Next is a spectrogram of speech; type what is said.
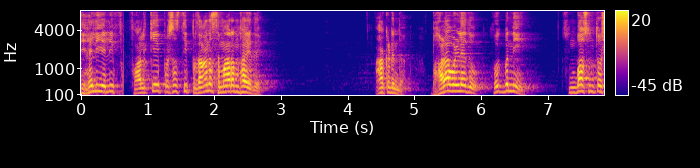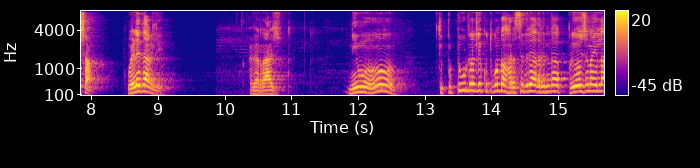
ದೆಹಲಿಯಲ್ಲಿ ಫಾಲ್ಕೆ ಪ್ರಶಸ್ತಿ ಪ್ರದಾನ ಸಮಾರಂಭ ಇದೆ. ಆ ಕಡೆಯಿಂದ. ಬಹಳ ಒಳ್ಳೆಯದು. ಹೋಗಿ ಬನ್ನಿ. ತುಂಬ ಸಂತೋಷ. ಒಳ್ಳೆಯದಾಗಲಿ ಆಗ ರಾಜ್, ನೀವು ತಿಪ್ಪುಟ್ಟೂರಿನಲ್ಲಿ ಕುತ್ಕೊಂಡು ಹರಿಸಿದ್ರೆ ಅದರಿಂದ ಪ್ರಯೋಜನ ಇಲ್ಲ.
